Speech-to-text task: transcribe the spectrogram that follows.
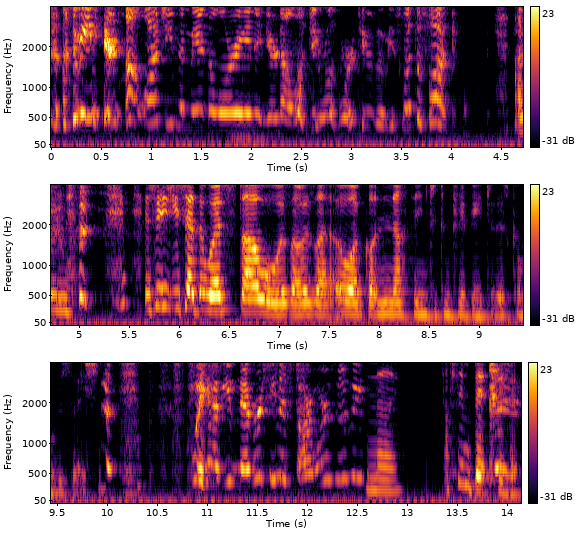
I mean, you're not watching The Mandalorian and you're not watching World War II movies. What the fuck? I mean, as soon as you said the word Star Wars, I was like, oh, I've got nothing to contribute to this conversation. Wait, have you never seen a Star Wars movie? No. I've seen bits of it.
